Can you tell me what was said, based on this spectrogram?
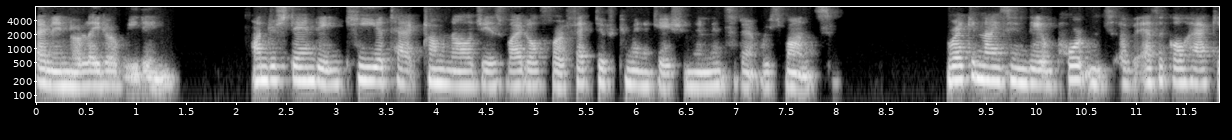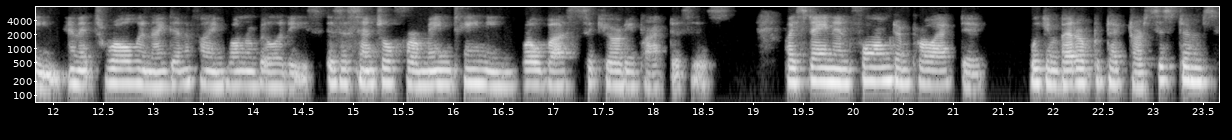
and in your later reading. Understanding key attack terminology is vital for effective communication and incident response. Recognizing the importance of ethical hacking and its role in identifying vulnerabilities is essential for maintaining robust security practices. By staying informed and proactive, we can better protect our systems,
